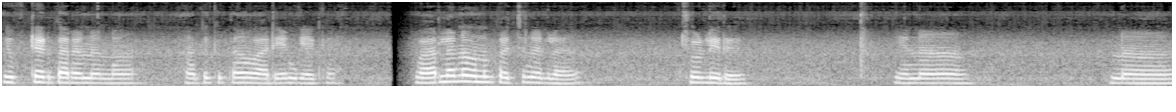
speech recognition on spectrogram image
gift எடுத்து தரேன்னெல்லாம் அதுக்கு தான் வரியான்னு கேட்க வரலன்னா ஒன்றும் பிரச்சனை இல்லை. சொல்லிடு ஏன்னா நான்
